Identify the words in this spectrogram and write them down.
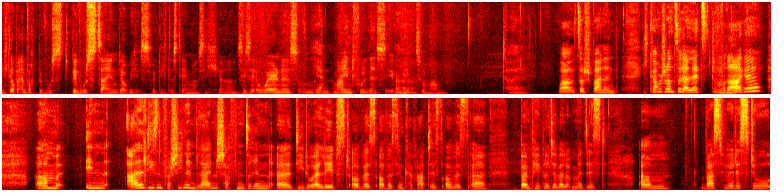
Ich glaube einfach bewusst, Bewusstsein, glaube ich, ist wirklich das Thema, sich äh, diese Awareness und, ja. und Mindfulness irgendwie Aha. zu haben. Toll. Wow, so spannend. Ich komme schon zu der letzten mhm. Frage. Ähm, in all diesen verschiedenen Leidenschaften drin, äh, die du erlebst, ob es, ob es im Karate ist, ob es äh, beim People Development ist, ähm, was würdest du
